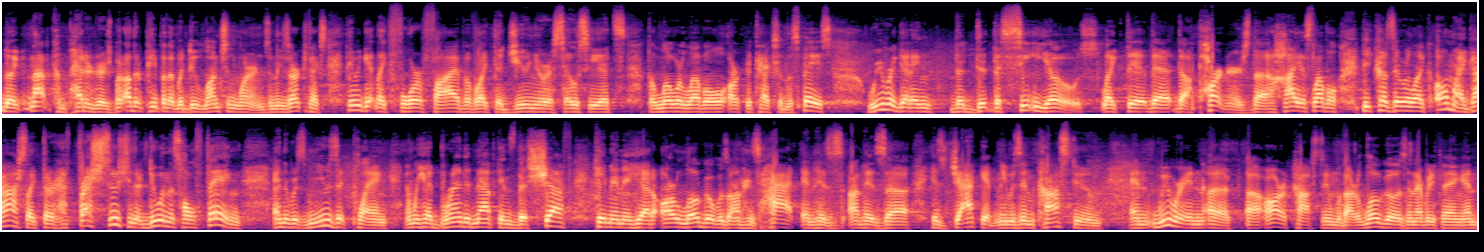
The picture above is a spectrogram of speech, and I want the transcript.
like not competitors, but other people that would do lunch and learns. And these architects, they would get like four or five of like the junior associates, the lower level architects in the space. We were getting the the CEOs, like the the, the partners, the highest level, because they were like, oh my gosh, like they're fresh sushi, they're doing this whole thing, and there was music playing, and we had branded napkins. The chef came in and he had our logo was on his hat and his on his uh, his jacket, and he was in costume, and we were in uh, uh, our costume with our logos and everything, and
